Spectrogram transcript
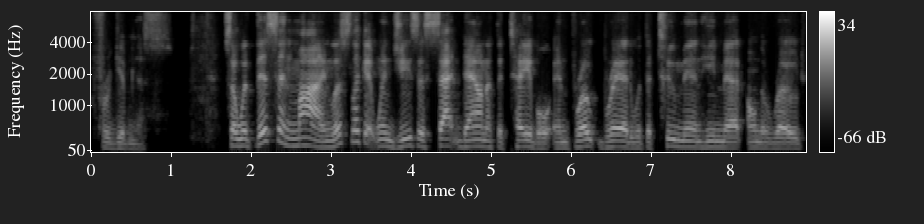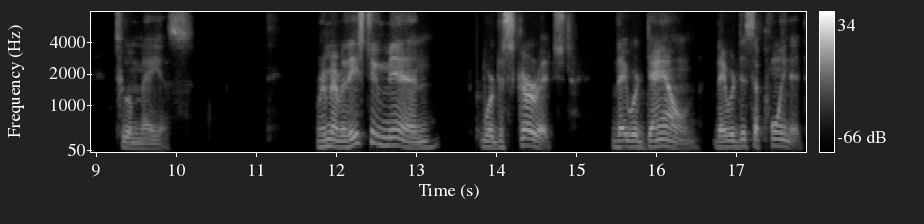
forgiveness. So, with this in mind, let's look at when Jesus sat down at the table and broke bread with the two men he met on the road to Emmaus. Remember, these two men were discouraged, they were down, they were disappointed.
